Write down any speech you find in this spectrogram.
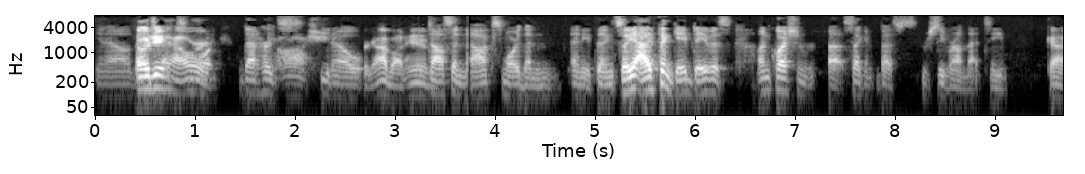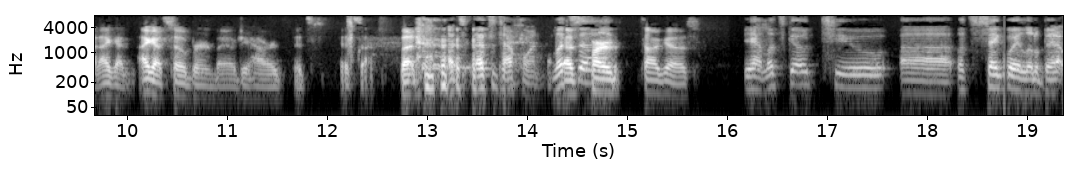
You know, that, OJ Howard. More, that hurts. Gosh, you know, forgot about him. Dawson Knox more than anything. So yeah, I think Gabe Davis, unquestioned uh, second best receiver on that team. God, I got I got so burned by OJ Howard. It's it sucks, but that's that's a tough one. Let's, that's part. Uh, that's how it goes. Yeah, let's go to uh, let's segue a little bit.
